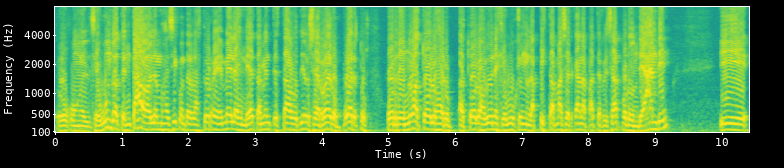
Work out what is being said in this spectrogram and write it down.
o con el segundo atentado, hablemos así, contra las Torres Gemelas, inmediatamente Estados Unidos cerró aeropuertos, ordenó a todos los, a todos los aviones que busquen la pista más cercana para aterrizar por donde anden. Y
